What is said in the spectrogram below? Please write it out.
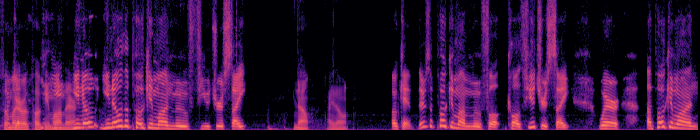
familiar Okay. with You- Pokemon you, there. You know, you know the Pokemon move Future Sight. no, I don't. Okay, there's a Pokemon move called Future Sight, where a Pokemon,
